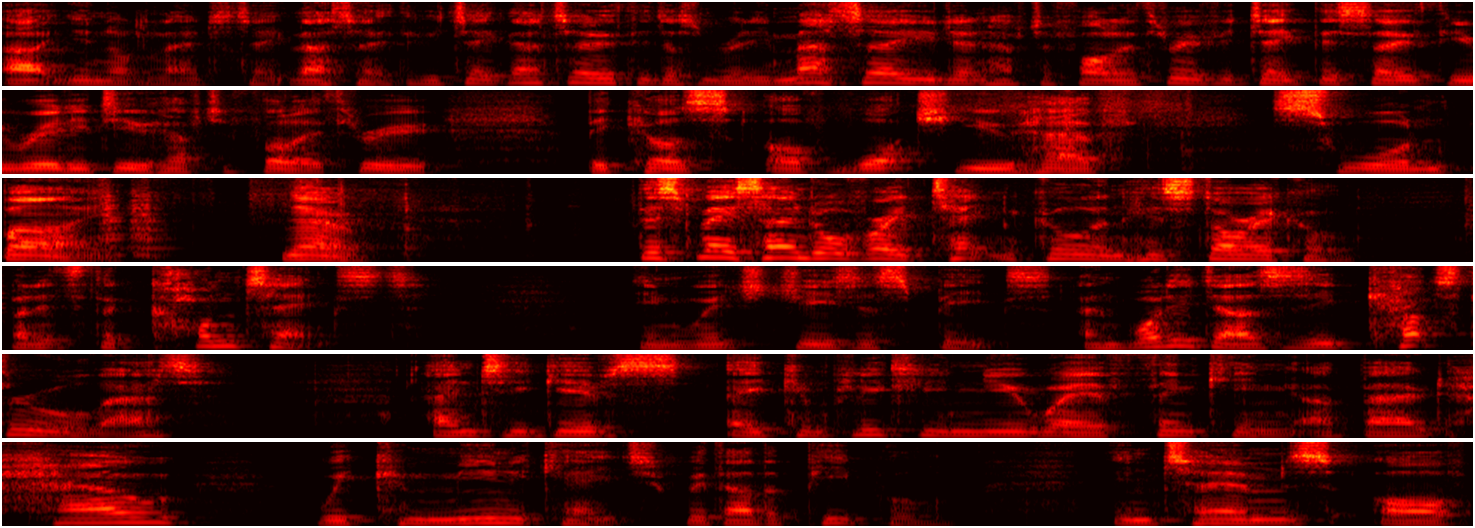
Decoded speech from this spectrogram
uh, you're not allowed to take that oath. If you take that oath, it doesn't really matter. You don't have to follow through. If you take this oath, you really do have to follow through because of what you have sworn by. Now, this may sound all very technical and historical, but it's the context in which Jesus speaks. And what he does is he cuts through all that and he gives a completely new way of thinking about how we communicate with other people in terms of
